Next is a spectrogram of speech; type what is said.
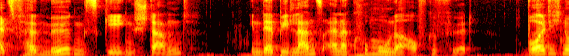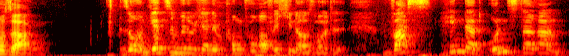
als Vermögensgegenstand in der Bilanz einer Kommune aufgeführt. Wollte ich nur sagen. So, und jetzt sind wir nämlich an dem Punkt, worauf ich hinaus wollte. Was hindert uns daran,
